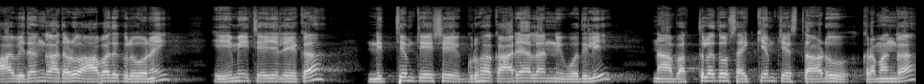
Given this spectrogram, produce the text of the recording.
ఆ విధంగా అతడు ఆపదకు లోనై ఏమీ చేయలేక నిత్యం చేసే గృహ కార్యాలన్నీ వదిలి నా భక్తులతో సఖ్యం చేస్తాడు. క్రమంగా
